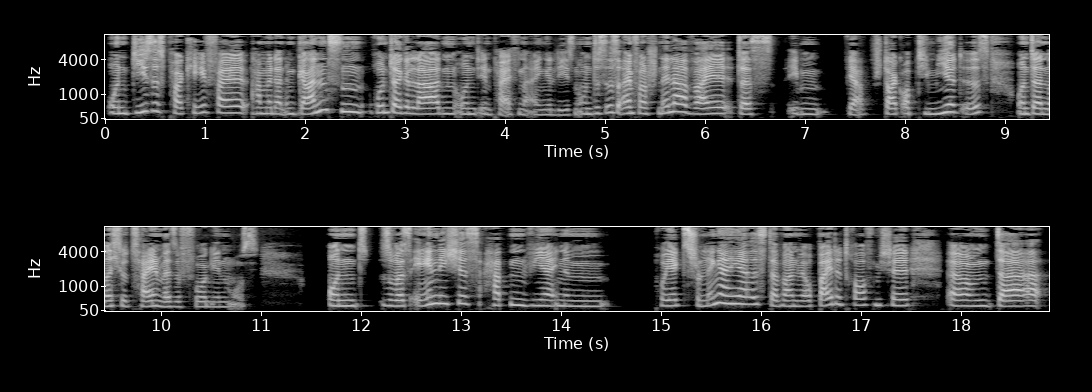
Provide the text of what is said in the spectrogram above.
Und dieses Parquet-File haben wir dann im Ganzen runtergeladen und in Python eingelesen. Und das ist einfach schneller, weil das eben ja stark optimiert ist und dann nicht so zeilenweise vorgehen muss. Und sowas ähnliches hatten wir in einem Projekt schon länger her ist, da waren wir auch beide drauf, Michelle, ähm, da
